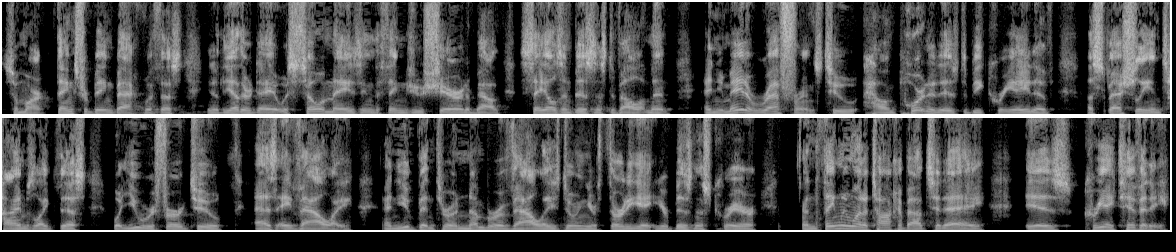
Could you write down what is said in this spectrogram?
So, Mark, thanks for being back with us. You know, the other day it was so amazing the things you shared about sales and business development, and you made a reference to how important it is to be creative, especially in times like this, what you referred to as a valley. And you've been through a number of valleys during your 38 year business career. And the thing we want to talk about today is creativity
